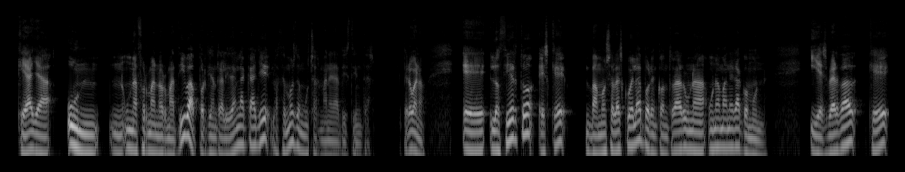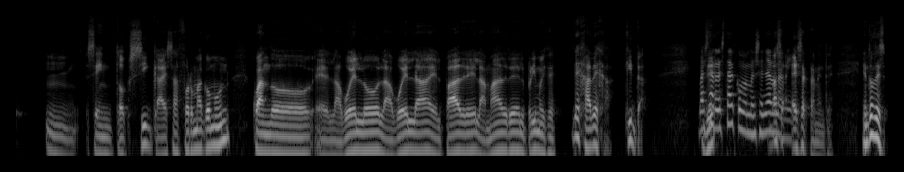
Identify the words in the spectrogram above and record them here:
que haya un- una forma normativa, porque en realidad en la calle lo hacemos de muchas maneras distintas. Pero bueno, eh, lo cierto es que vamos a la escuela por encontrar una, una manera común. Y es verdad que mm, se intoxica esa forma común cuando el abuelo, la abuela, el padre, la madre, el primo dice, deja, deja, quita. Vas De- a restar como me enseñaron a a- mí. Exactamente. Entonces,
